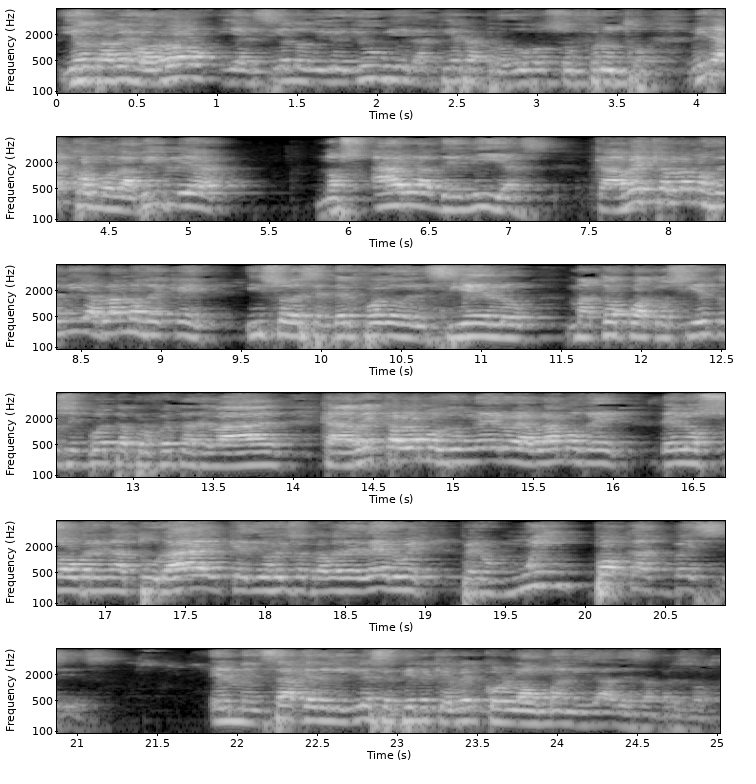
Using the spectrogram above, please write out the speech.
Y otra vez oró y el cielo dio lluvia y la tierra produjo su fruto. Mira cómo la Biblia nos habla de Elías. Cada vez que hablamos de Elías hablamos de que hizo descender fuego del cielo, mató 450 profetas de Baal. Cada vez que hablamos de un héroe hablamos de, lo sobrenatural que Dios hizo a través del héroe. Pero muy pocas veces el mensaje de la iglesia tiene que ver con la humanidad de esa persona.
